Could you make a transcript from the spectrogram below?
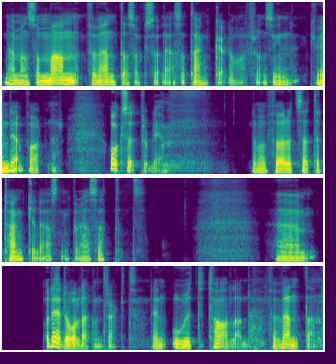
när man som man förväntas också läsa tankar då från sin kvinnliga partner. Också ett problem. När man förutsätter tankeläsning på det här sättet. Ehm, och det är dolda kontrakt. Det är en outtalad förväntan.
